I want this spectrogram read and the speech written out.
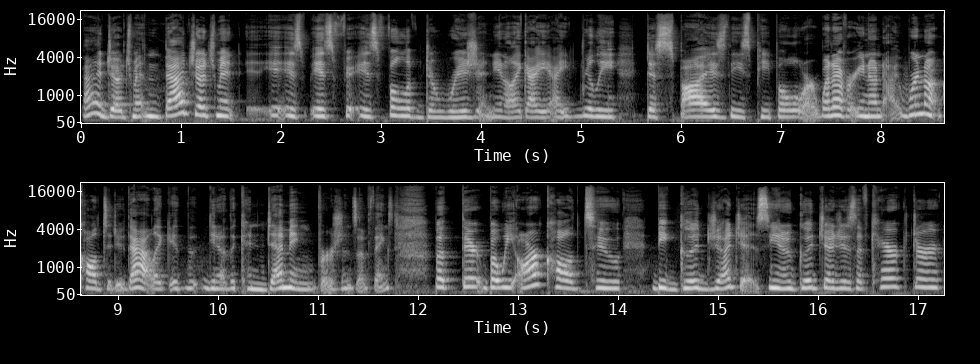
bad judgment, and bad judgment is is is full of derision. You know, like I I really despise these people or whatever. You know, we're not called to do that. Like it, you know, the condemning versions of things, but there but we are called to be good judges. You know, good judges of character.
